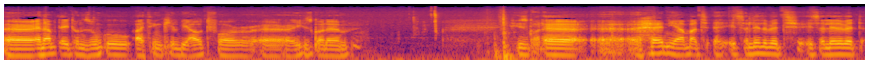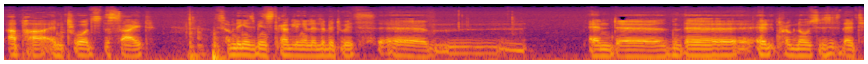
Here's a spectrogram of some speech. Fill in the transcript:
uh, an update on Zungu I think he'll be out for uh, he's got a he's got a, a hernia but it's a little bit it's a little bit upper and towards the side. Something he's been struggling a little bit with um, and uh, the early prognosis is that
